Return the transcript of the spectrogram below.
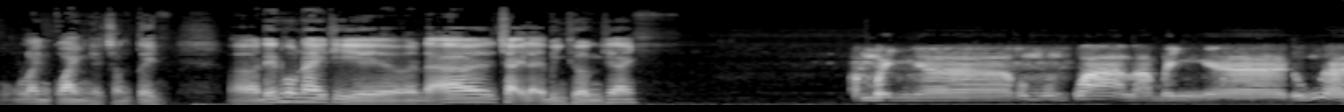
cũng loanh quanh ở trong tỉnh. À, đến hôm nay thì đã chạy lại bình thường chưa anh mình uh, hôm hôm qua là mình uh, đúng là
